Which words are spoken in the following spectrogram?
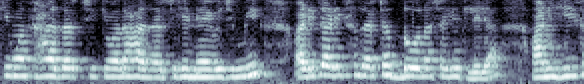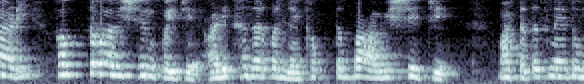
किंवा सहा हजारची किंवा दहा हजारची घेण्याऐवजी मी अडीच अडीच हजारच्या दोन अशा घेतलेल्या. आणि ही साडी फक्त बावीसशे रुपयेची आहे. अडीच हजार पण नाही फक्त बावीसशेची आहे. वाटतच नाही तुम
